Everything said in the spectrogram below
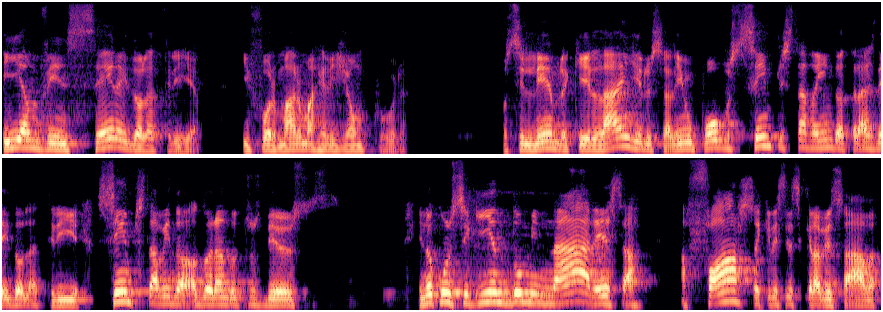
iam vencer a idolatria e formar uma religião pura. Você lembra que lá em Jerusalém o povo sempre estava indo atrás da idolatria, sempre estava indo adorando outros deuses. E não conseguiam dominar essa a força que eles escravizavam.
